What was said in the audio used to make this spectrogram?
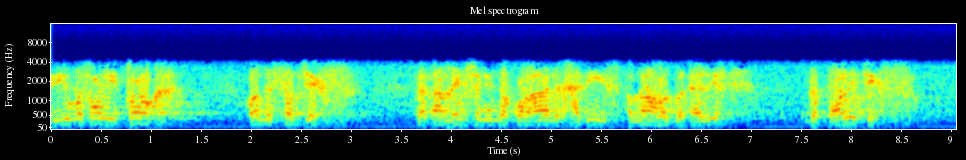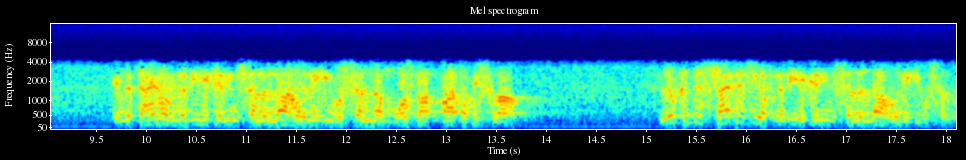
you must only talk on the subjects that are mentioned in the Quran and Hadith, Allah Akbar, as if the politics in the time of Nabi Kareem sallallahu alayhi wasallam was not part of Islam. Look at the strategy of Nabi Kareem sallallahu alayhi wasallam.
